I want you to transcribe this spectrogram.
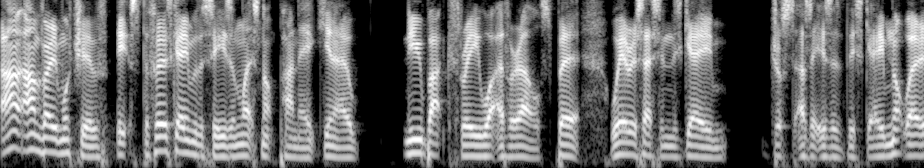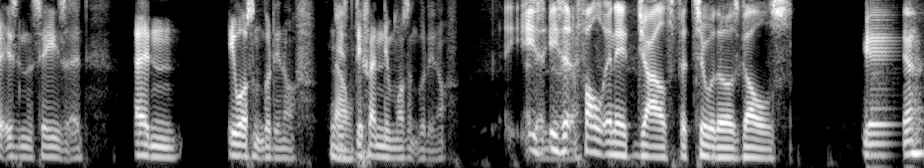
I, I'm very much of it's the first game of the season. Let's not panic. You know, new back three, whatever else. But we're assessing this game just as it is as this game, not where it is in the season. And he wasn't good enough. No. His defending wasn't good enough. He's, he's at fault in it, Giles, for two of those goals. Yeah,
